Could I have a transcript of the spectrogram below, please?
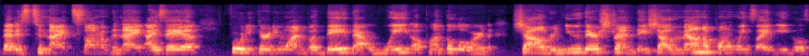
that is tonight's song of the night, Isaiah 40 31 but they that wait upon the lord shall renew their strength. They shall mount up on wings like eagles.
